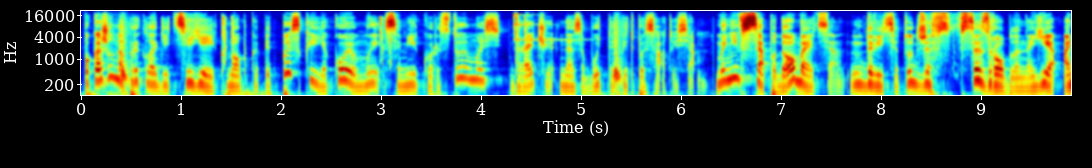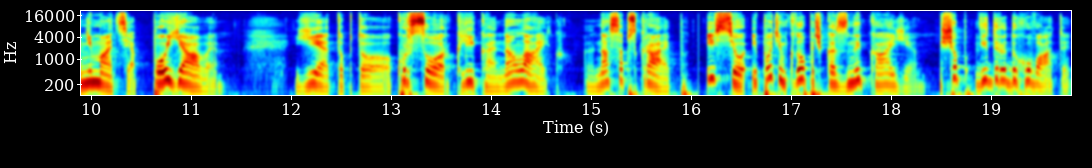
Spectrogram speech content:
Покажу на прикладі цієї кнопки підписки, якою ми самі користуємось. До речі, не забудьте підписатися. Мені все подобається. Ну, дивіться, тут вже все зроблене. Є анімація, появи, є, тобто курсор клікає на лайк, на subscribe, і все, і потім кнопочка зникає, щоб відредагувати.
